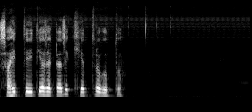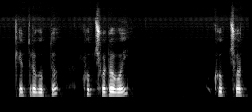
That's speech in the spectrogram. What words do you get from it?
সাহিত্যের ইতিহাস একটা আছে ক্ষেত্রগুপ্ত। ক্ষেত্রগুপ্ত খুব ছোট বই, খুব ছোট্ট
